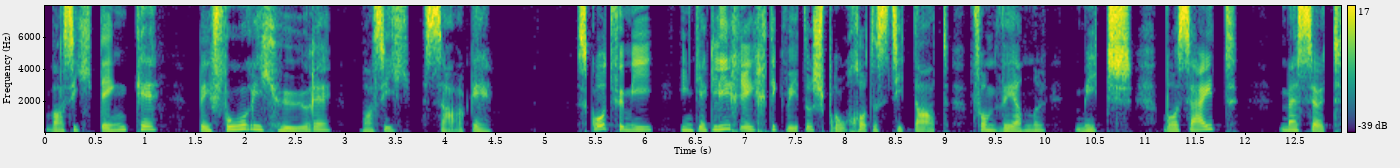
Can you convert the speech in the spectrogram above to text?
was ich denke, bevor ich höre, was ich sage? Es geht für mich in die gleiche Richtung Widerspruch oder das Zitat von Werner Mitsch, wo sagt, man sollte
